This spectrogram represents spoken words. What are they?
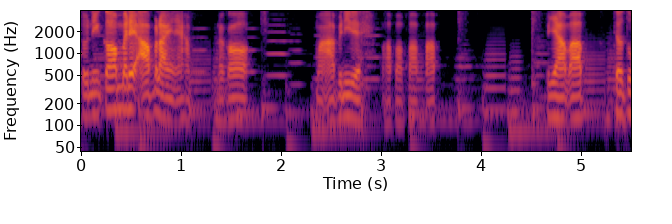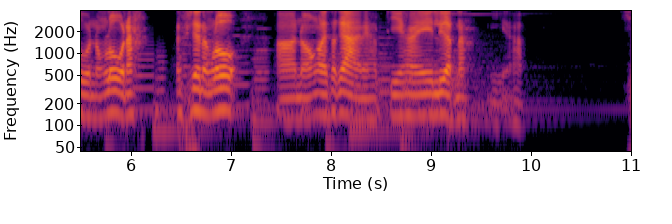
ตัวนี้ก็ไม่ได้อัพอะไรนะครับ แล้วก็มาอัพไปนี่เลยปั๊บปั๊บปั๊บปั๊บพยายามอัพเจ้าตัวน้องโลนะไม่ใช่น้องโลอ่าน้องอะไรสักอย่างนะครับ ที่ให้เลือดนะนี่นะครับโอเค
